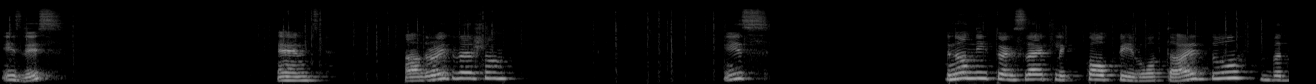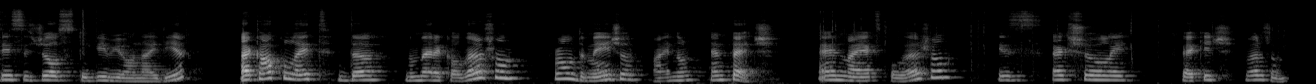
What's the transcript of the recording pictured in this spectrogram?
is this. And Android version is you don't need to exactly copy what I do, but this is just to give you an idea. I calculate the numerical version from the major, minor and patch. And my expo version is actually package version.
